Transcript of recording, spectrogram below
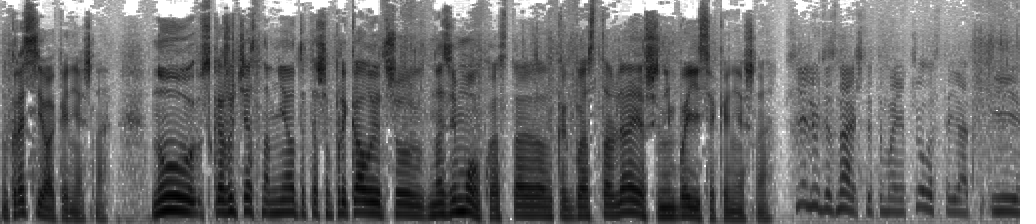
Ну красиво, конечно. Ну, скажу честно, мне вот это что прикалывает, что на зимовку оста- как бы оставляешь и не боишься, конечно. Все люди знают, что это мои пчелы стоят. И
